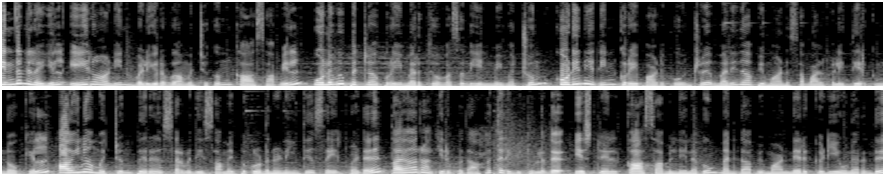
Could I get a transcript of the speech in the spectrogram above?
இந்த நிலையில் ஈரானின் வெளியுறவு அமைச்சகம் காசாவில் உணவு பற்றாக்குறை மருத்துவ வசதியின்மை மற்றும் குடிநீரின் குறைபாடு போன்ற மனிதாபிமான சவால்களை தீர்க்கும் நோக்கில் ஐநா மற்றும் பிற சர்வதேச அமைப்புகளுடன் இணைந்து செயல்பட தயாராகியிருப்பதாக தெரிவித்துள்ளது. இஸ்ரேல் காசாவில் நிலவும் மனிதாபிமான நெருக்கடியை உணர்ந்து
